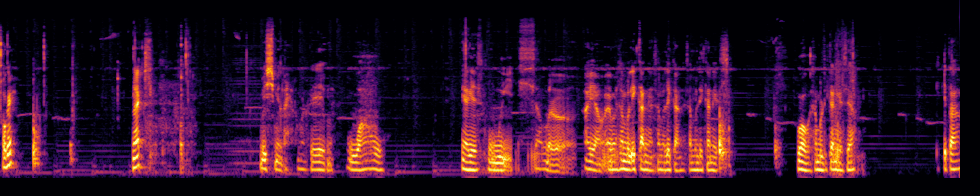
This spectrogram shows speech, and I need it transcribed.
Oke. Okay. Next. Bismillahirrahmanirrahim. Wow. Ya guys, wih, sambal ayam, eh, sambal ikan ya, sambal ikan, sambal ikan guys. Wow, sambal ikan guys ya. Kita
